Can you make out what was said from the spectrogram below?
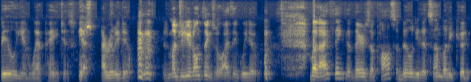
billion web pages. Yes. I really do. As much as you don't think so, I think we do. but I think that there's a possibility that somebody could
